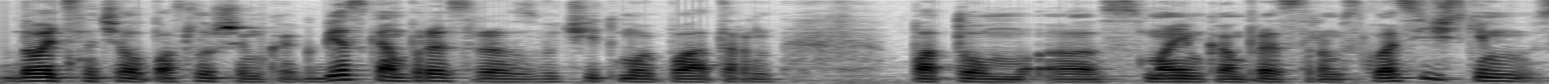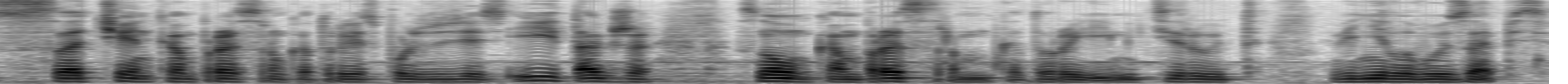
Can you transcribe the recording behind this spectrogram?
Давайте сначала послушаем, как без компрессора звучит мой паттерн. Потом э, с моим компрессором, с классическим, с отчейн компрессором, который я использую здесь. И также с новым компрессором, который имитирует виниловую запись.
